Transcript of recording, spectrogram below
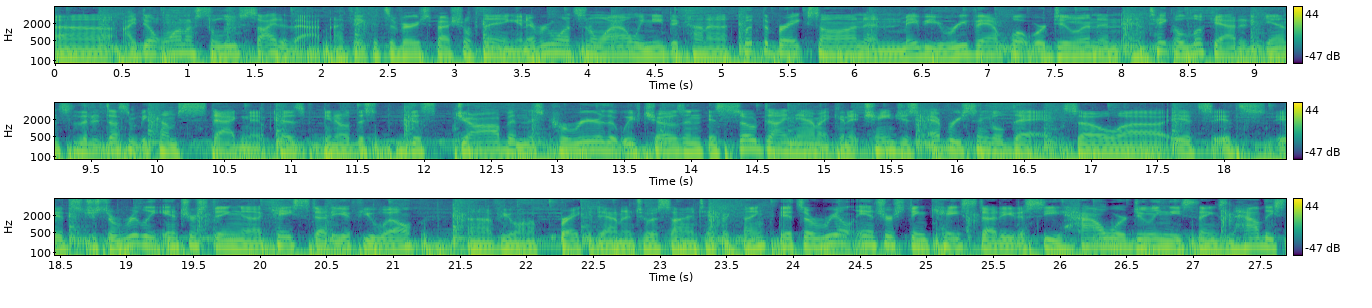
uh, I don't want us to lose sight of that. I think it's a very special thing. And every once in a while, we need to kind of put the brakes on and maybe revamp what we're doing and, and take a look at it again so that it doesn't become stagnant. Because, you know, this, this job and this career that we've chosen is so dynamic and it changes every single day. So uh, it's, it's, it's just a really interesting uh, case study, if you will, uh, if you want to break it down into a scientific thing. It's a real interesting case study to see how we're doing these things and how these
